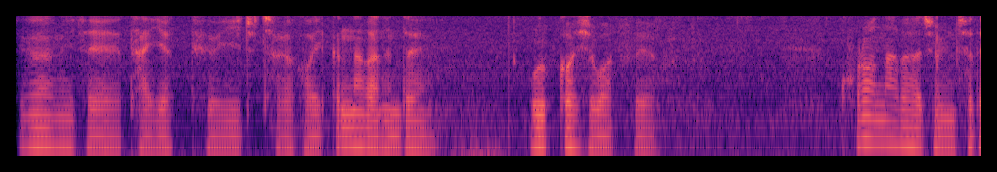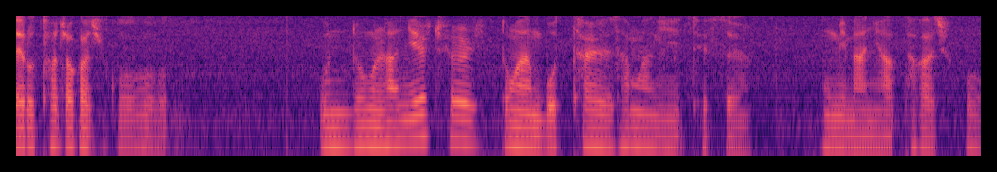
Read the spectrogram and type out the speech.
지금 이제 다이어트 2주차가 거의 끝나가는데 올 것이 왔어요. 코로나가 좀 제대로 터져가지고 운동을 한 일주일 동안 못할 상황이 됐어요. 몸이 많이 아파가지고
